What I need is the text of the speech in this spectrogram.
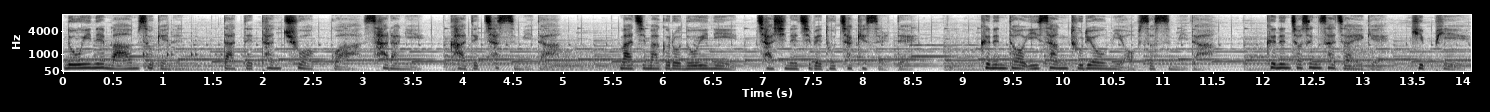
노인의 마음 속에는 따뜻한 추억과 사랑이 가득 찼습니다. 마지막으로 노인이 자신의 집에 도착했을 때 그는 더 이상 두려움이 없었습니다. 그는 저승사자에게 깊이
